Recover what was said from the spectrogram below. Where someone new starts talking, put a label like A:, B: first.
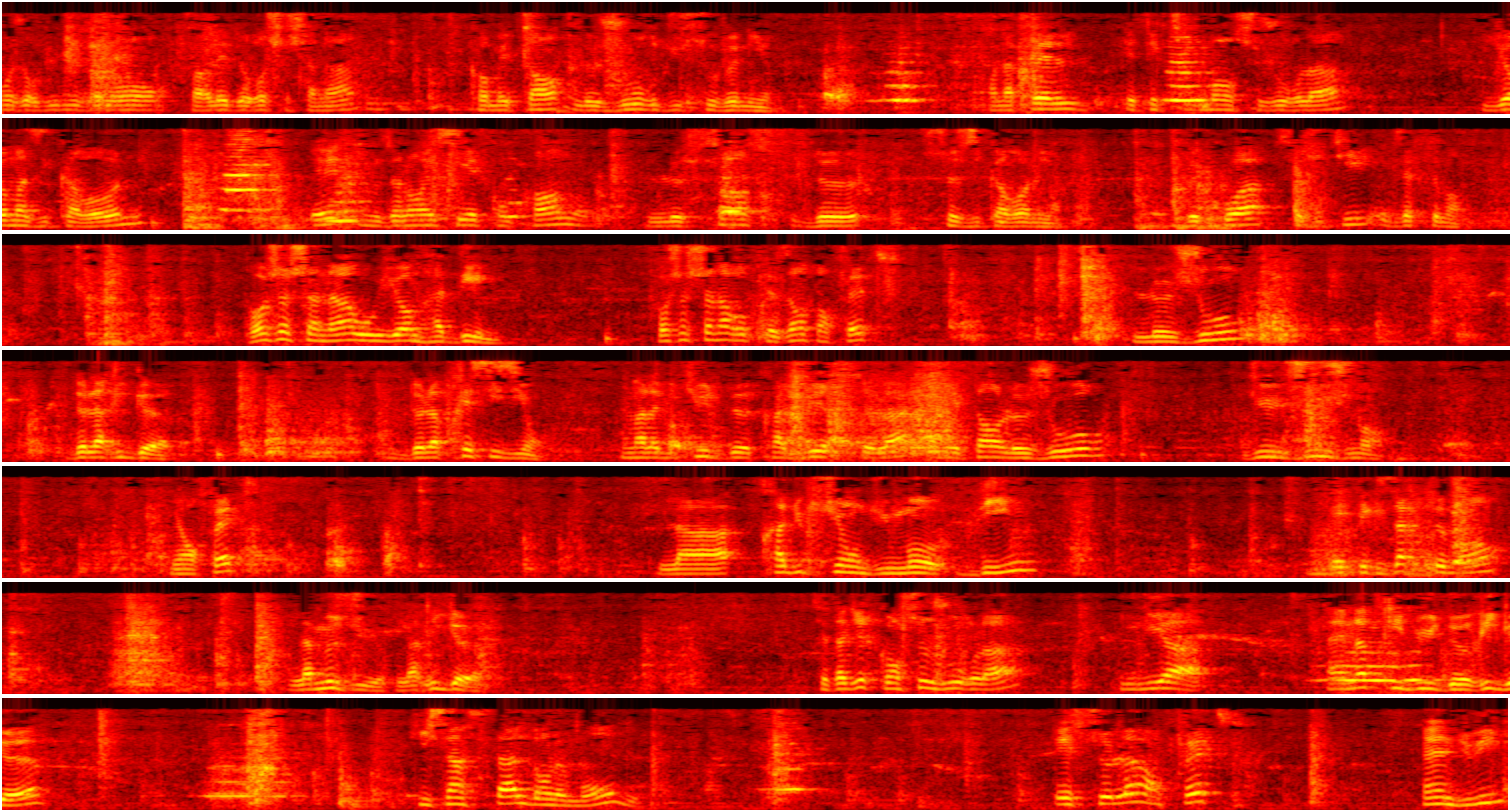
A: aujourd'hui nous allons parler de Rosh Hashanah comme étant le jour du souvenir. On appelle effectivement ce jour-là Yom HaZikaron et nous allons essayer de comprendre le sens de ce Zikaron-là. De quoi s'agit-il exactement? Rosh Hashanah ou Yom Hadin? Rosh Hashanah représente en fait le jour de la rigueur, de la précision. On a l'habitude de traduire cela comme étant le jour du jugement. Mais en fait, la traduction du mot din est exactement la mesure, la rigueur. C'est-à-dire qu'en ce jour-là, il y a un attribut de rigueur qui s'installe dans le monde. Et cela, en fait, induit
